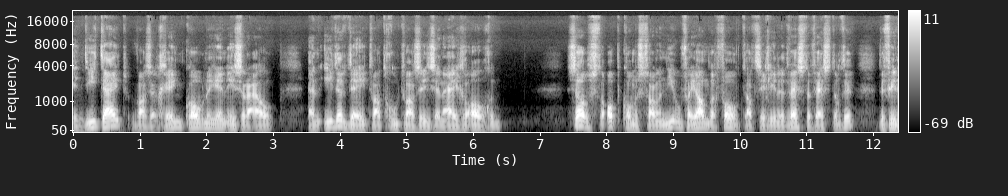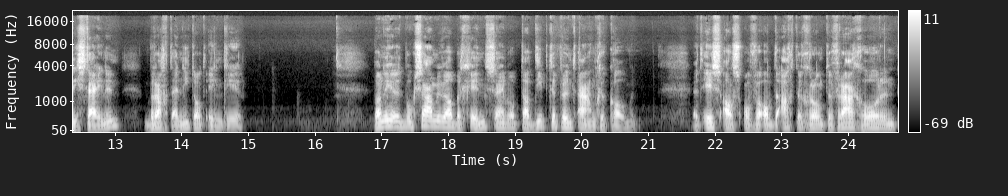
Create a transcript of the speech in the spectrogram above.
In die tijd was er geen koning in Israël en ieder deed wat goed was in zijn eigen ogen. Zelfs de opkomst van een nieuw vijandig volk dat zich in het westen vestigde, de Filistijnen, bracht hen niet tot inkeer. Wanneer het boek Samuel begint, zijn we op dat dieptepunt aangekomen. Het is alsof we op de achtergrond de vraag horen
